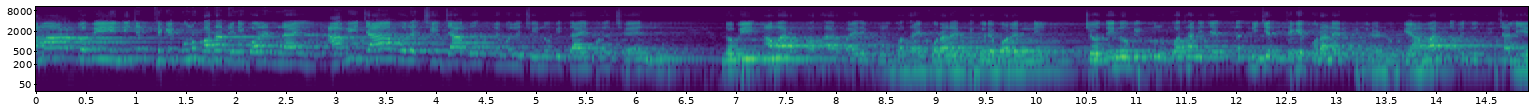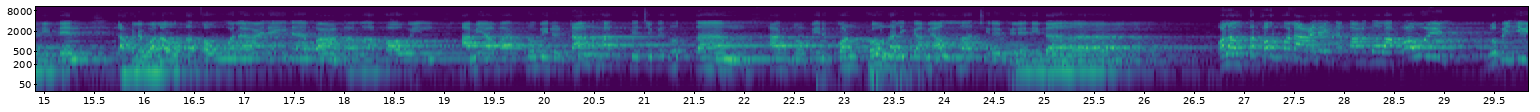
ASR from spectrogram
আমার নবী নিজের থেকে কোনো কথা তিনি বলেন নাই। আমি যা বলেছি, যা বলতে বলেছি, নবী তাই বলেছেন। নবী আমার কথার বাইরে কোনো কথাই কোরআনের ভিতরে বলেননি। যদি নবী কোনো কথা নিজের নিজের থেকে কোরআনের ভিতরে ঢুকিয়ে আমার নামে যদি চালিয়ে দিতেন, তাহলে কাওইল আমি আমার নবীর ডান হাতকে চেপে ধরতাম আর নবীর কণ্ঠ নালিকা আমি আল্লাহ ছিঁড়ে ফেলে দিতাম। নবীজি,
